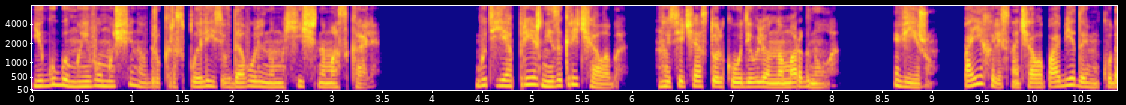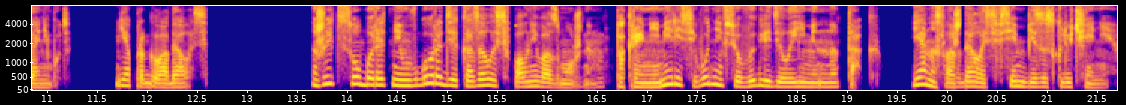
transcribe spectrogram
И губы моего мужчины вдруг расплылись в довольном хищном оскале. Будь я прежней, закричала бы, но сейчас только удивленно моргнула. «Вижу. Поехали сначала пообедаем куда-нибудь». Я проголодалась. Жить с оборотнем в городе казалось вполне возможным. По крайней мере, сегодня все выглядело именно так. Я наслаждалась всем без исключения.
